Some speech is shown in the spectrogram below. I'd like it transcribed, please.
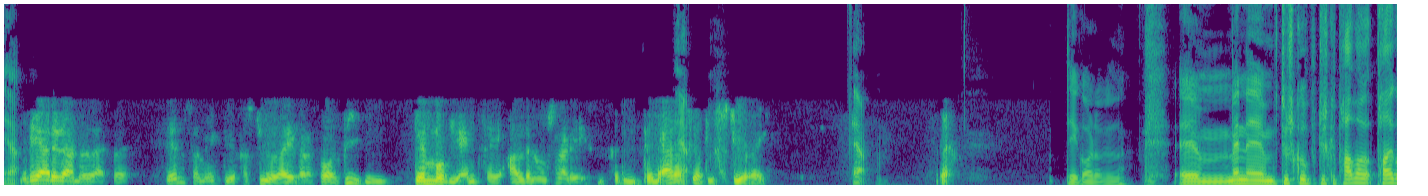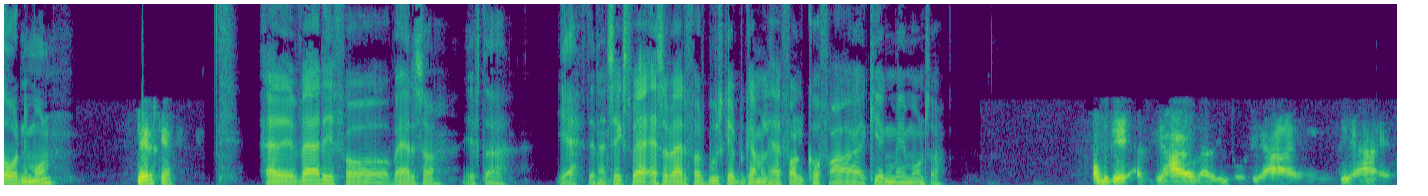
ja. Men det er det der med, altså, dem, som ikke bliver forstyrret af, hvad der står i Bibelen, dem må vi antage aldrig nogensinde har læst, fordi den er der ja. til at blive forstyrret af. Ja. Ja. Det er godt at vide. Øhm, men øhm, du, skal, du skal prædike over den i morgen? Ja, det skal er, Hvad er det for, hvad er det så efter ja, den her tekst? Hvad, altså, hvad er det for et budskab, du gerne vil have, at folk går fra kirken med i morgen så? Og med det, altså, det har jeg jo været inde på. Det er, øh, det er at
